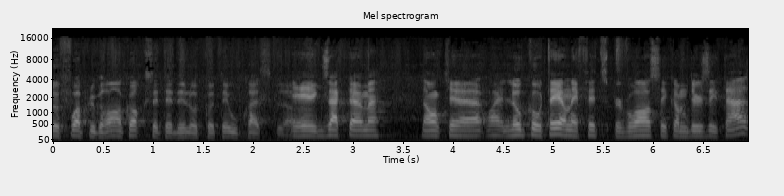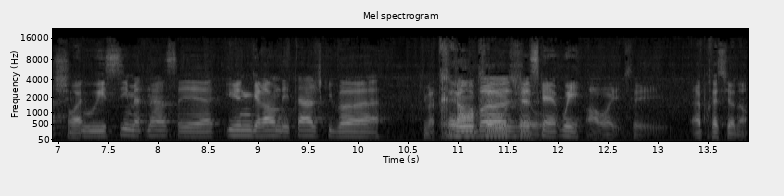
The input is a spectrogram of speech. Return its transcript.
deux fois plus grand encore que c'était de l'autre côté ou presque. Là. Exactement. Donc, euh, ouais, l'autre côté, en effet, tu peux voir, c'est comme deux étages. Ouais. Ou ici, maintenant, c'est euh, une grande étage qui va Qui va très haut, bas jusqu'à. Oui. Ah oui, c'est impressionnant.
